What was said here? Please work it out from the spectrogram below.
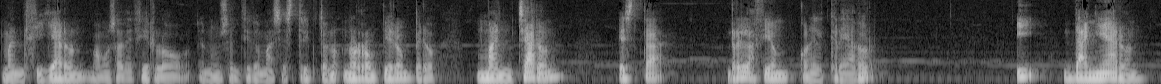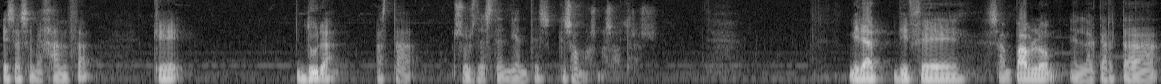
mancillaron, vamos a decirlo en un sentido más estricto, no, rompieron, pero mancharon esta relación con el Creador y dañaron esa semejanza que dura hasta sus descendientes, que somos nosotros. Mirad, dice San Pablo en la carta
